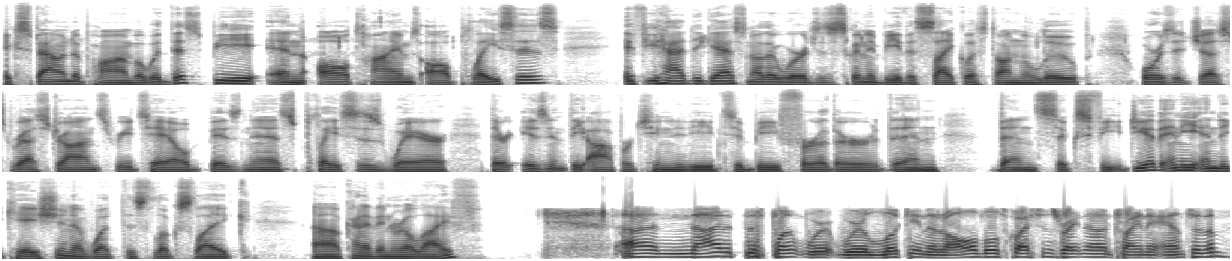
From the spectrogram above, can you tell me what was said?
expound upon. But would this be an all times, all places? If you had to guess, in other words, is this going to be the cyclist on the loop, or is it just restaurants, retail, business, places where there isn't the opportunity to be further than than six feet. Do you have any indication of what this looks like, uh, kind of in real life? Uh, not at this point. We're we're looking at all of those questions right now and trying to answer them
